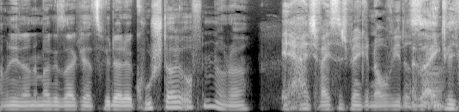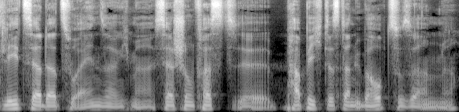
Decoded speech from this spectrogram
Haben die dann immer gesagt, jetzt wieder der Kuhstall offen, oder? Ja, ich weiß nicht mehr genau, wie das Also war. eigentlich lädt's ja dazu ein, sage ich mal. Ist ja schon fast äh, pappig, das dann überhaupt zu sagen. Ne?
